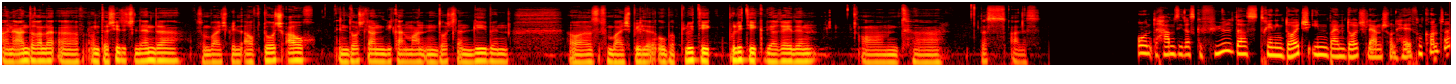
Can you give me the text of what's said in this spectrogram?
eine andere äh, unterschiedliche Länder, zum Beispiel auf Deutsch auch. In Deutschland, wie kann man in Deutschland leben? Äh, zum Beispiel über Politik, Politik wir reden und äh, das alles. Und haben Sie das Gefühl, dass Training Deutsch Ihnen beim Deutschlernen schon helfen konnte?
